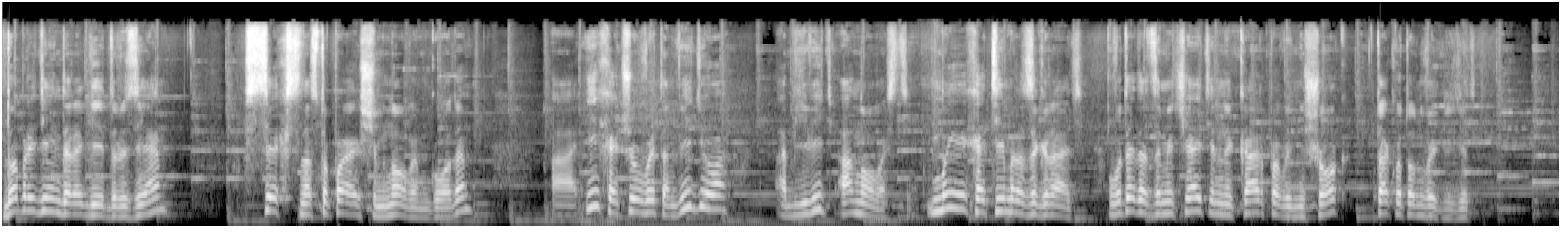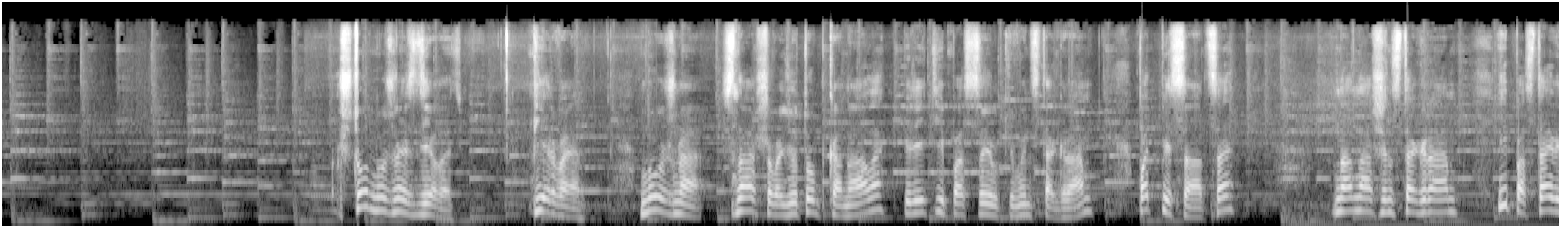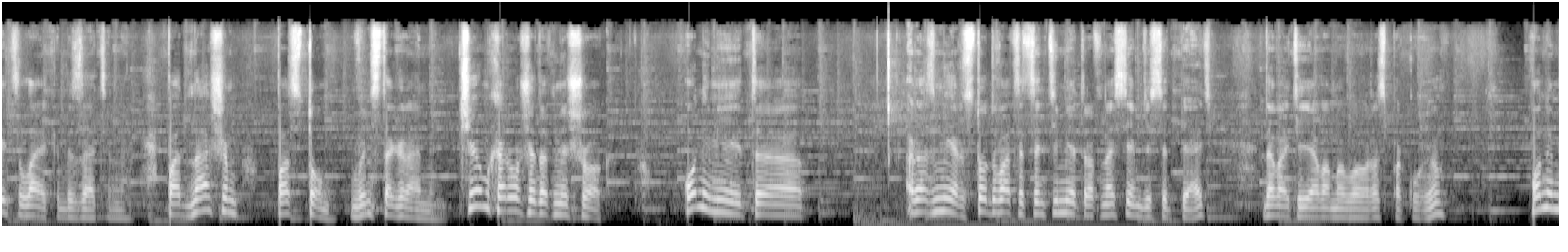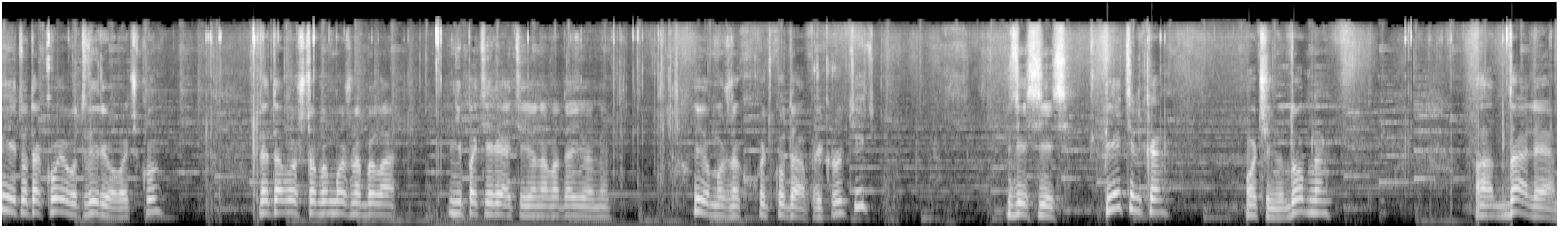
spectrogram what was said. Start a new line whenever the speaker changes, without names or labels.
Добрый день, дорогие друзья! Всех с наступающим Новым Годом! А, и хочу в этом видео объявить о новости. Мы хотим разыграть вот этот замечательный карповый мешок. Так вот он выглядит. Что нужно сделать? Первое. Нужно с нашего YouTube канала перейти по ссылке в Instagram, подписаться на наш Instagram и поставить лайк обязательно под нашим постом в Инстаграме. Чем хорош этот мешок? Он имеет э, размер 120 сантиметров на 75. Давайте я вам его распакую. Он имеет вот такую вот веревочку, для того, чтобы можно было не потерять ее на водоеме. Ее можно хоть куда прикрутить. Здесь есть петелька, очень удобно. А далее,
